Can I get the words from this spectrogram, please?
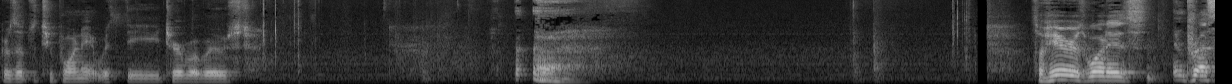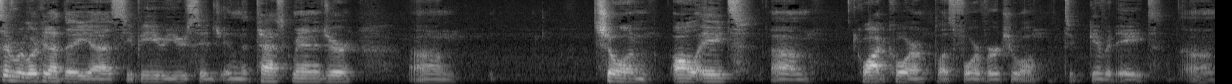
Goes up to 2.8 with the turbo boost. So here is what is impressive. We're looking at the uh, CPU usage in the task manager. Um, showing all eight um, quad core plus four virtual to give it eight. Um,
